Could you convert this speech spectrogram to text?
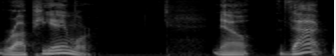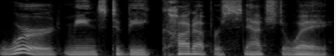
rapiemur. Now, that word means to be caught up or snatched away.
